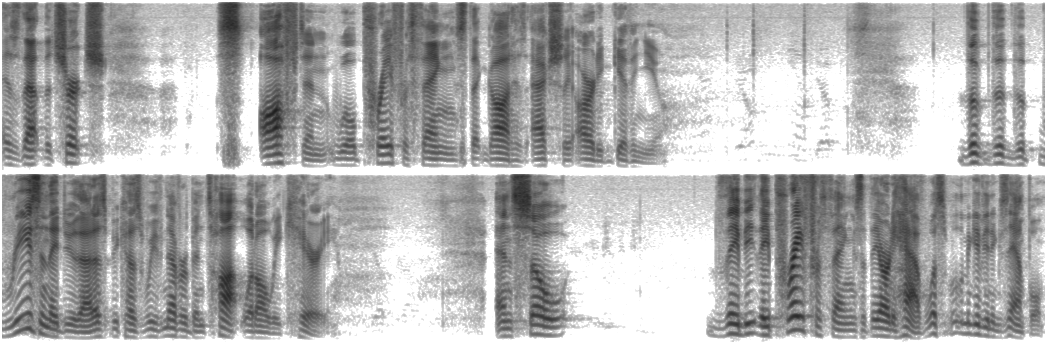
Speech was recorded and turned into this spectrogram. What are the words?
is that the church often will pray for things that God has actually already given you. The, the, the reason they do that is because we've never been taught what all we carry. And so they, be, they pray for things that they already have. What's, let me give you an example.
